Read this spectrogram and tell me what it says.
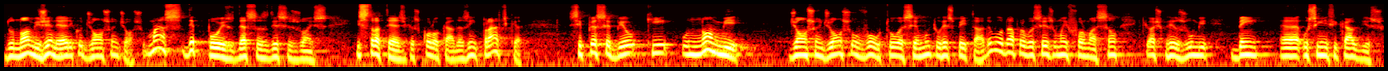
do nome genérico Johnson Johnson. Mas depois dessas decisões estratégicas colocadas em prática, se percebeu que o nome Johnson Johnson voltou a ser muito respeitado. Eu vou dar para vocês uma informação que eu acho que resume bem eh, o significado disso.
